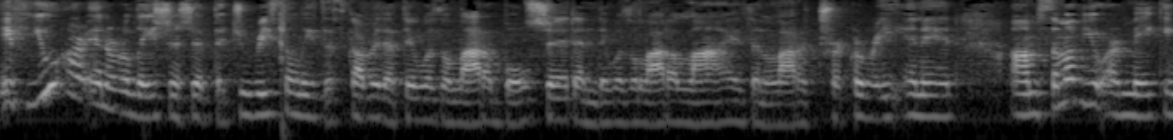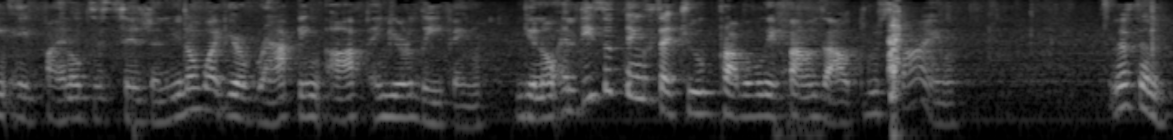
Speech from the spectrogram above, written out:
If you are in a relationship that you recently discovered that there was a lot of bullshit and there was a lot of lies and a lot of trickery in it, um, some of you are making a final decision. You know what? You're wrapping up and you're leaving, you know, and these are things that you probably found out through spying. Listen,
